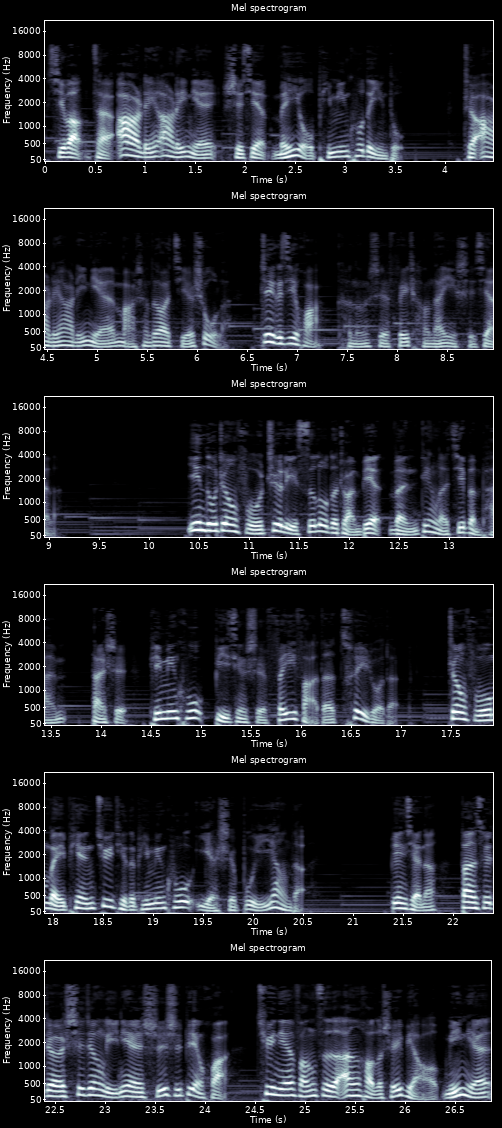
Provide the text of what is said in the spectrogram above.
希望在二零二零年实现没有贫民窟的印度。这二零二零年马上都要结束了，这个计划可能是非常难以实现了。印度政府治理思路的转变稳定了基本盘，但是贫民窟毕竟是非法的、脆弱的，政府每片具体的贫民窟也是不一样的，并且呢，伴随着市政理念实时变化，去年房子安好了水表，明年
